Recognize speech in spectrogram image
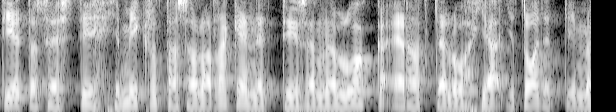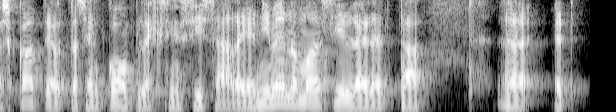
tietoisesti ja mikrotasolla rakennettiin semmoinen luokkaerottelu ja, ja tuotettiin myös kateutta sen kompleksin sisällä. Ja nimenomaan silleen, että et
